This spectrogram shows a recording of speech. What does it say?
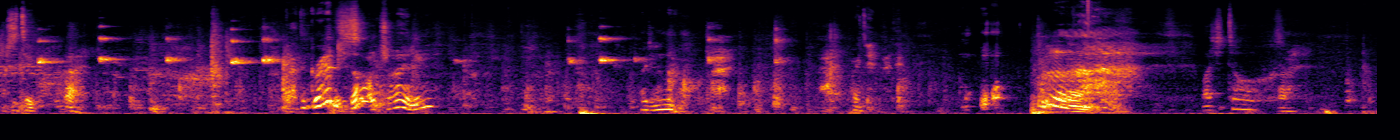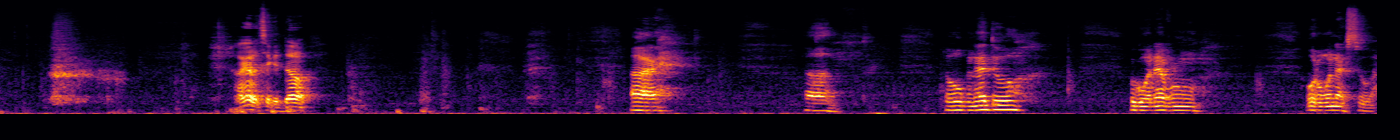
What's the tape? All right. Got to grab it, dog. I'm trying, man. Right there, look. Right there, right there. Watch your toes. I gotta take a dump. All right. Um, don't open that door. We'll go in that room or the one next to it.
